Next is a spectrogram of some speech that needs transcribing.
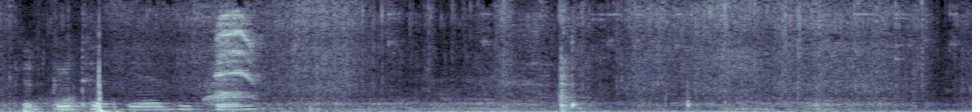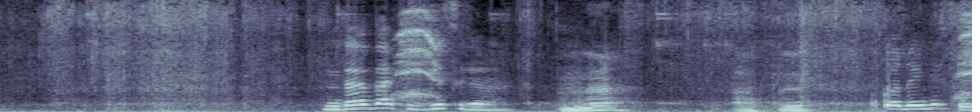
সে পিঠা দিয়ে দিছে। দাদা কি গেছে না আছে। গেছে?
